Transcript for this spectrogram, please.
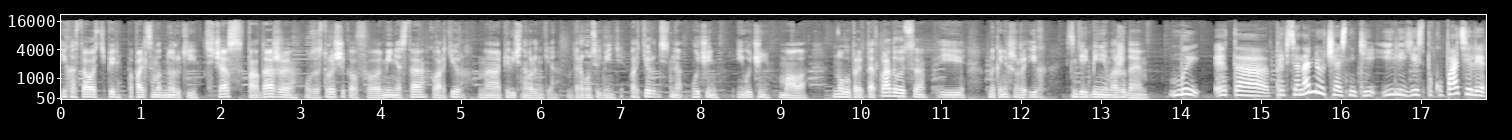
Их осталось теперь по пальцам одной руки. Сейчас продажи у застройщиков менее 100 квартир на первичном рынке в дорогом сегменте. Квартир действительно действительно очень и очень мало. Новые проекты откладываются, и мы, конечно же, их с нетерпением ожидаем. Мы — это профессиональные участники или есть покупатели,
